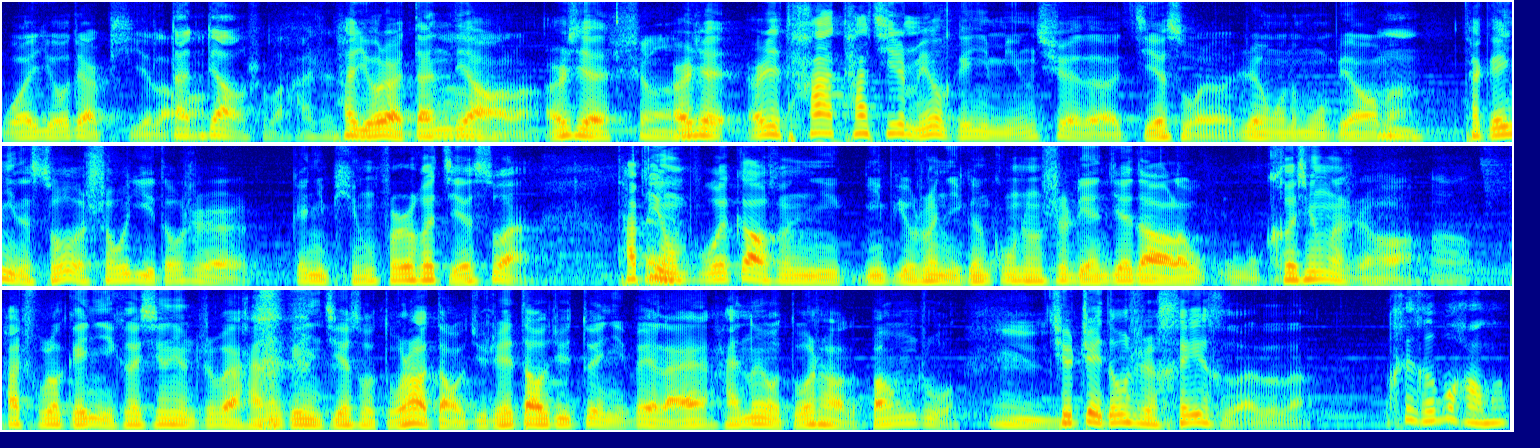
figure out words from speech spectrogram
我有点疲劳，单调是吧？还是它有点单调了，而且？而且而且它它其实没有给你明确的解锁任务的目标嘛嗯，它给你的所有收益都是给你评分和结算，他并不会告诉你，你比如说你跟工程师连接到了五颗星的时候嗯，它除了给你一颗星星之外，还能给你解锁多少道具，这些道具对你未来还能有多少的帮助？嗯其实这都是黑盒子的，黑盒不好吗？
